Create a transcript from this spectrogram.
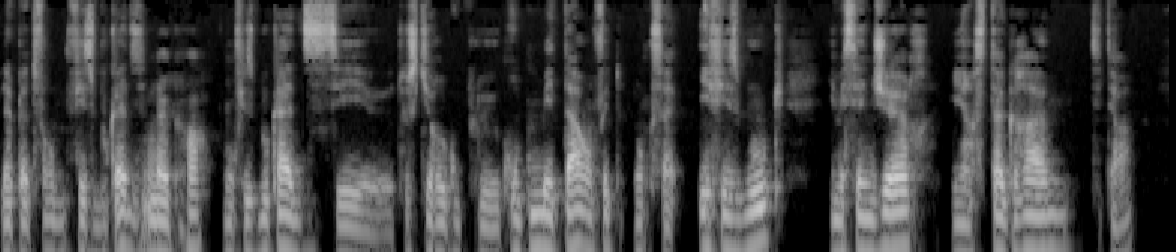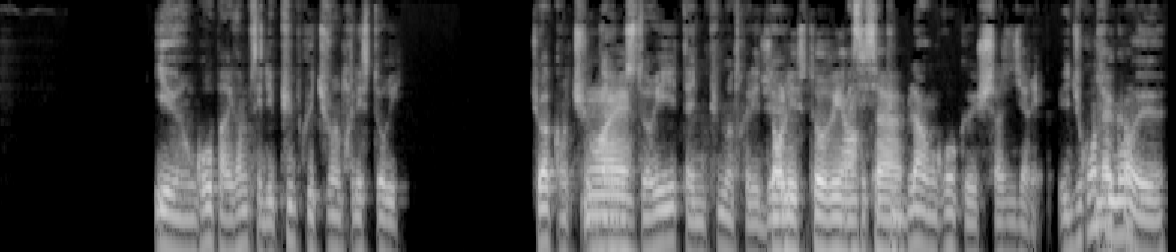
la plateforme Facebook Ads. D'accord. Donc Facebook Ads, c'est euh, tout ce qui regroupe le groupe Meta en fait. Donc ça et Facebook, et Messenger, et Instagram, etc. Et euh, en gros, par exemple, c'est les pubs que tu vois entre les stories. Tu vois, quand tu regardes Ouais. une story, t'as une pub entre les deux. Sur les stories Bah, c'est ces pubs-là, en gros, que je cherche direct. Et du coup, en ce moment, euh,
